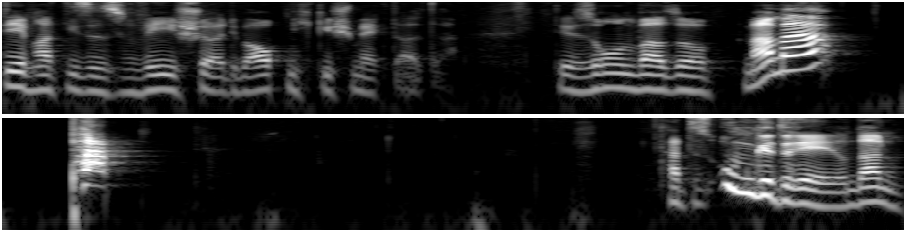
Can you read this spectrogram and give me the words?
dem hat dieses W-Shirt überhaupt nicht geschmeckt, Alter. Der Sohn war so, Mama, Hat es umgedreht und dann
